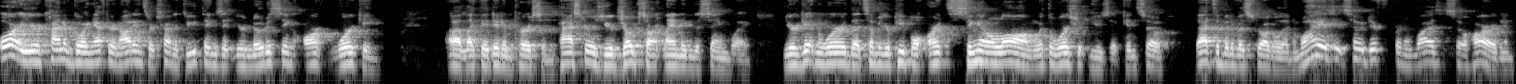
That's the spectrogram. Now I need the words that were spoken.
or you're kind of going after an audience or trying to do things that you're noticing aren't working uh, like they did in person. Pastors, your jokes aren't landing the same way. You're getting word that some of your people aren't singing along with the worship music, and so that's a bit of a struggle. And why is it so different? And why is it so hard? And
